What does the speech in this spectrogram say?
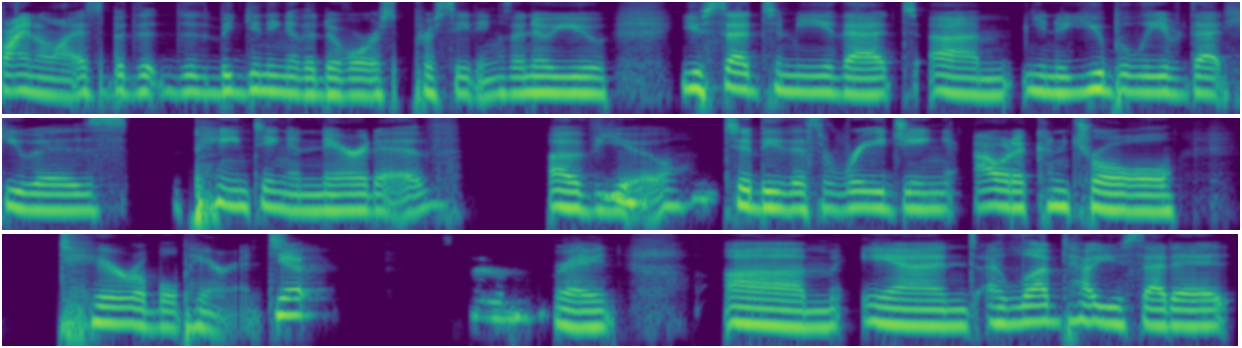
finalized but the, the beginning of the divorce proceedings. I know you you said to me that um you know you believed that he was painting a narrative of you mm-hmm. to be this raging out of control terrible parent. Yep. Right? Um, and I loved how you said it.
